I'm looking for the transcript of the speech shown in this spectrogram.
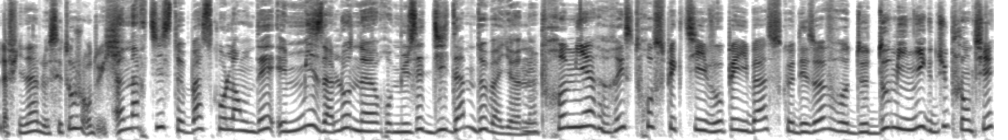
La finale, c'est aujourd'hui. Un artiste basco-landais est mis à l'honneur au musée Didam de Bayonne. Une première rétrospective au Pays Basque des œuvres de Dominique Duplantier,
